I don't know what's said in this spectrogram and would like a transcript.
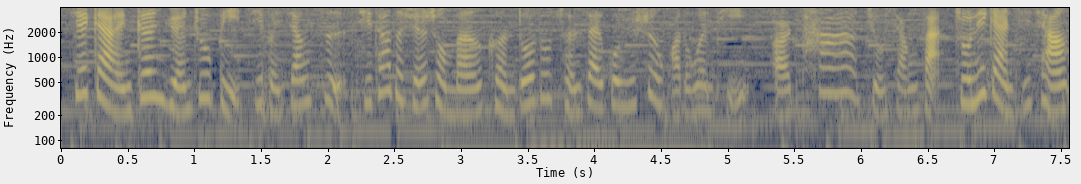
写感跟圆珠笔基本相似，其他的选手们很多都存在过于顺滑的问题，而它就相反，阻尼感极强，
